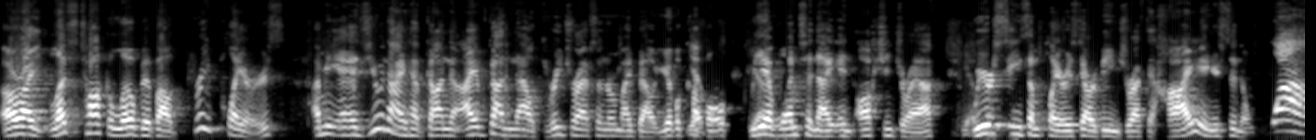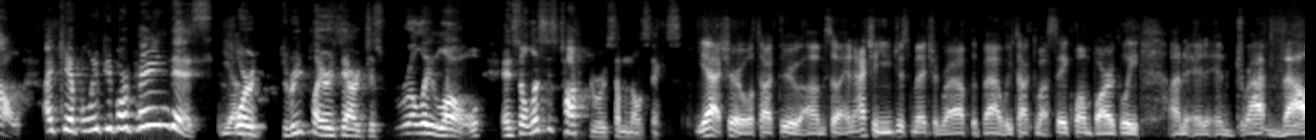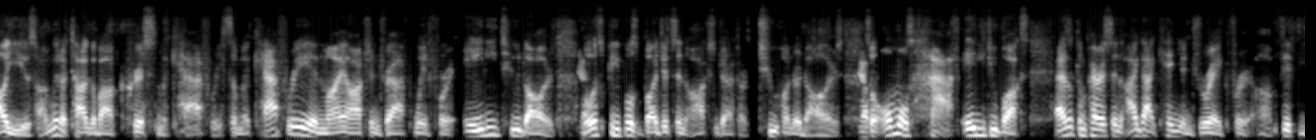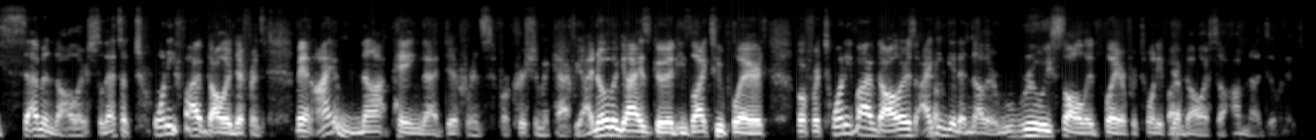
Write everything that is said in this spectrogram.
All right, let's talk a little bit about three players. I mean, as you and I have gotten, I have gotten now three drafts under my belt. You have a couple. Yep. We yep. have one tonight in auction draft. Yep. We're seeing some players that are being drafted high, and you're saying, "Wow, I can't believe people are paying this." Or three players that are just really low. And so let's just talk through some of those things. Yeah, sure. We'll talk through. Um, so, and actually, you just mentioned right off the bat, we talked about Saquon Barkley and, and, and draft value. So, I'm going to talk about Chris McCaffrey. So, McCaffrey in my auction draft went for $82. Yep. Most people's budgets in auction draft are $200. Yep. So, almost half, 82 bucks. As a comparison, I got Kenyan Drake for uh, $57. So, that's a $25 difference. Man, I am not paying that difference for Christian McCaffrey. I know the guy is good good. He's like two players, but for twenty five dollars, I can get another really solid player for twenty five dollars. So I'm not doing it.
